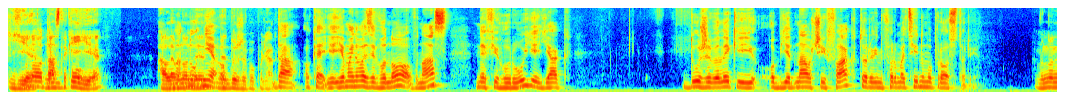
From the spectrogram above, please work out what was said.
Є, Воно у нас там таке по- є, але воно ну, не, ні, не дуже популярне. Да, окей. Я, я маю на увазі, воно в нас не фігурує як дуже великий об'єднавчий фактор в інформаційному просторі. Воно не,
